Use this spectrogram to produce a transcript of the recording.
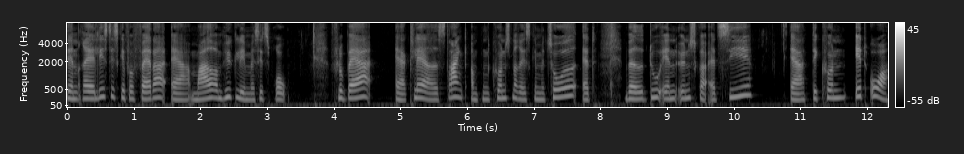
Den realistiske forfatter er meget omhyggelig med sit sprog. Flaubert er erklæret strengt om den kunstneriske metode, at hvad du end ønsker at sige, er det kun et ord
